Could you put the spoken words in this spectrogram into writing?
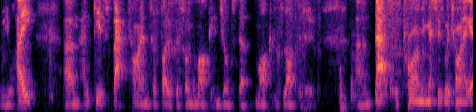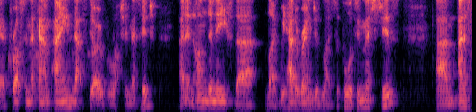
you hate um, and gives back time to focus on the marketing jobs that marketers love to do. Um, that's the primary message we're trying to get across in the campaign. That's the overarching message. And then underneath that, like we had a range of like supporting messages. Um, and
